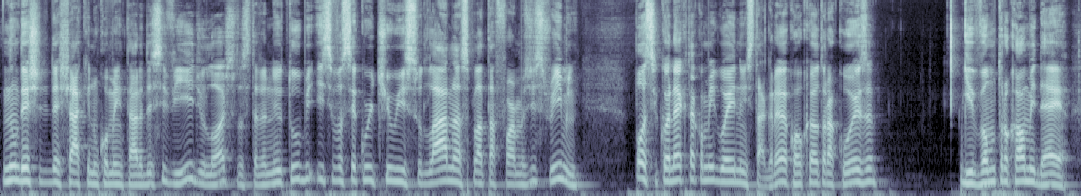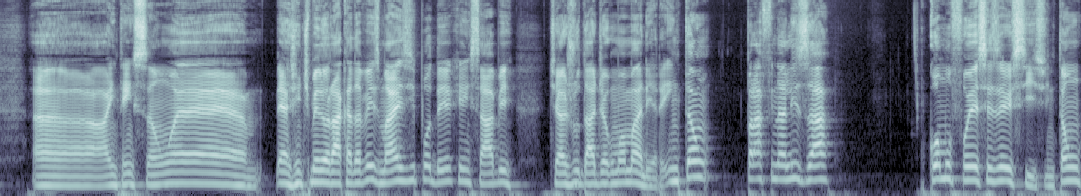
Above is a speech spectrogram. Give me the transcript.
não deixa de deixar aqui no comentário desse vídeo, lógico, se você está vendo no YouTube. E se você curtiu isso lá nas plataformas de streaming, pô, se conecta comigo aí no Instagram, qualquer outra coisa, e vamos trocar uma ideia. Uh, a intenção é, é a gente melhorar cada vez mais e poder, quem sabe, te ajudar de alguma maneira. Então, para finalizar, como foi esse exercício? Então,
